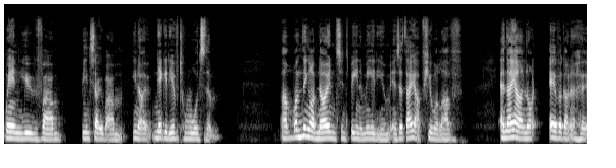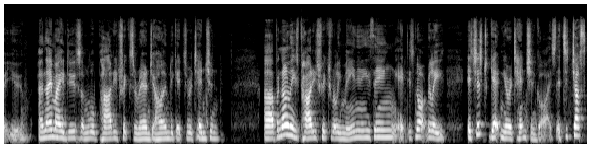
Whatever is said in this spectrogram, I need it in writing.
when you've um, been so um, you know negative towards them. Um, one thing I've known since being a medium is that they are pure love, and they are not ever going to hurt you. And they may do some little party tricks around your home to get your attention. Uh, but none of these party tricks really mean anything. It, it's not really, it's just getting your attention, guys. It's just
